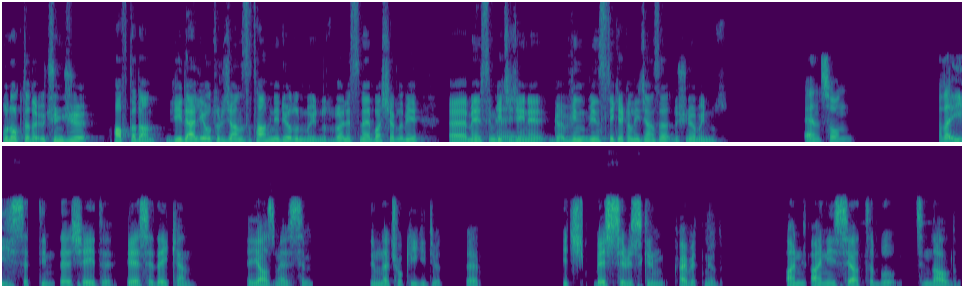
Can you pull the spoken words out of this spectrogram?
bu noktada 3. haftadan liderliğe oturacağınızı tahmin ediyordun muydunuz? Böylesine başarılı bir eee, mevsim geçeceğini, ga- win, win streak yakalayacağınızı düşünüyor muydunuz? En son bu kadar iyi hissettiğimde şeydi. GS'deyken e, yaz mevsim. Scrim'ler çok iyi gidiyordu. Böyle hiç 5 seviye scrim kaybetmiyorduk. Aynı, aynı hissiyatı bu mevsimde aldım.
